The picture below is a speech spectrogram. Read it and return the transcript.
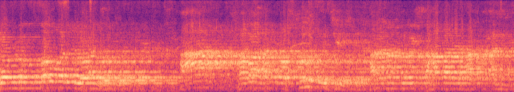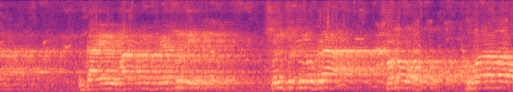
বর্ণ কল্পন আর সবার প্রশ্ন করেছে আনন্দই সাহাবার হাত কালি গায়ে হাত শুনছো তুমি শোনো তোমার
